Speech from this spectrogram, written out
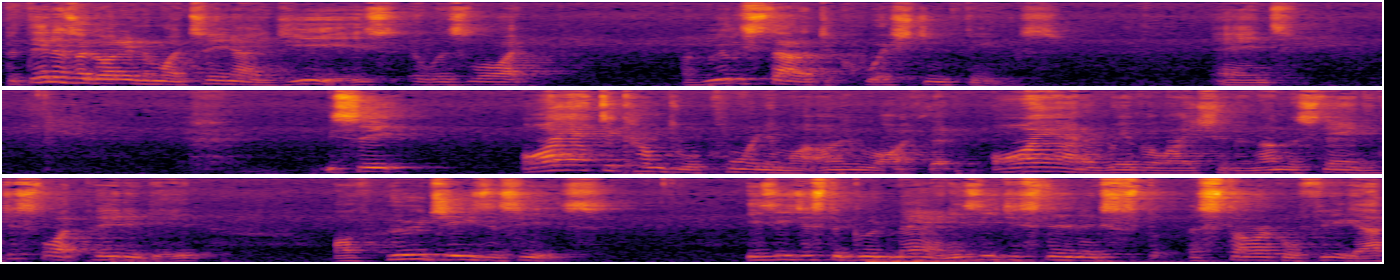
But then as I got into my teenage years, it was like I really started to question things. And you see, I had to come to a point in my own life that I had a revelation and understanding, just like Peter did, of who Jesus is. Is he just a good man? Is he just an historical figure?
